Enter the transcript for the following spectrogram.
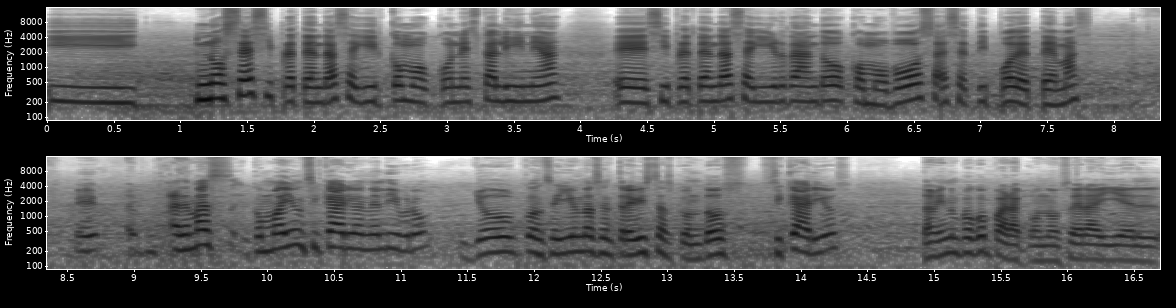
Y no sé si pretendas seguir como con esta línea, eh, si pretendas seguir dando como voz a ese tipo de temas. Eh, además, como hay un sicario en el libro, yo conseguí unas entrevistas con dos sicarios, también un poco para conocer ahí el,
